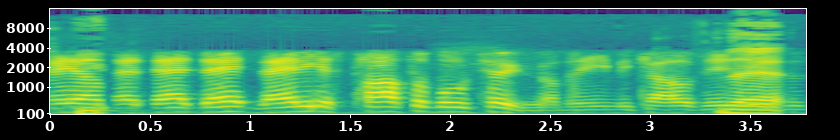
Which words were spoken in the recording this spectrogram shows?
Well, that, that that that is possible too. I mean, because it That- is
